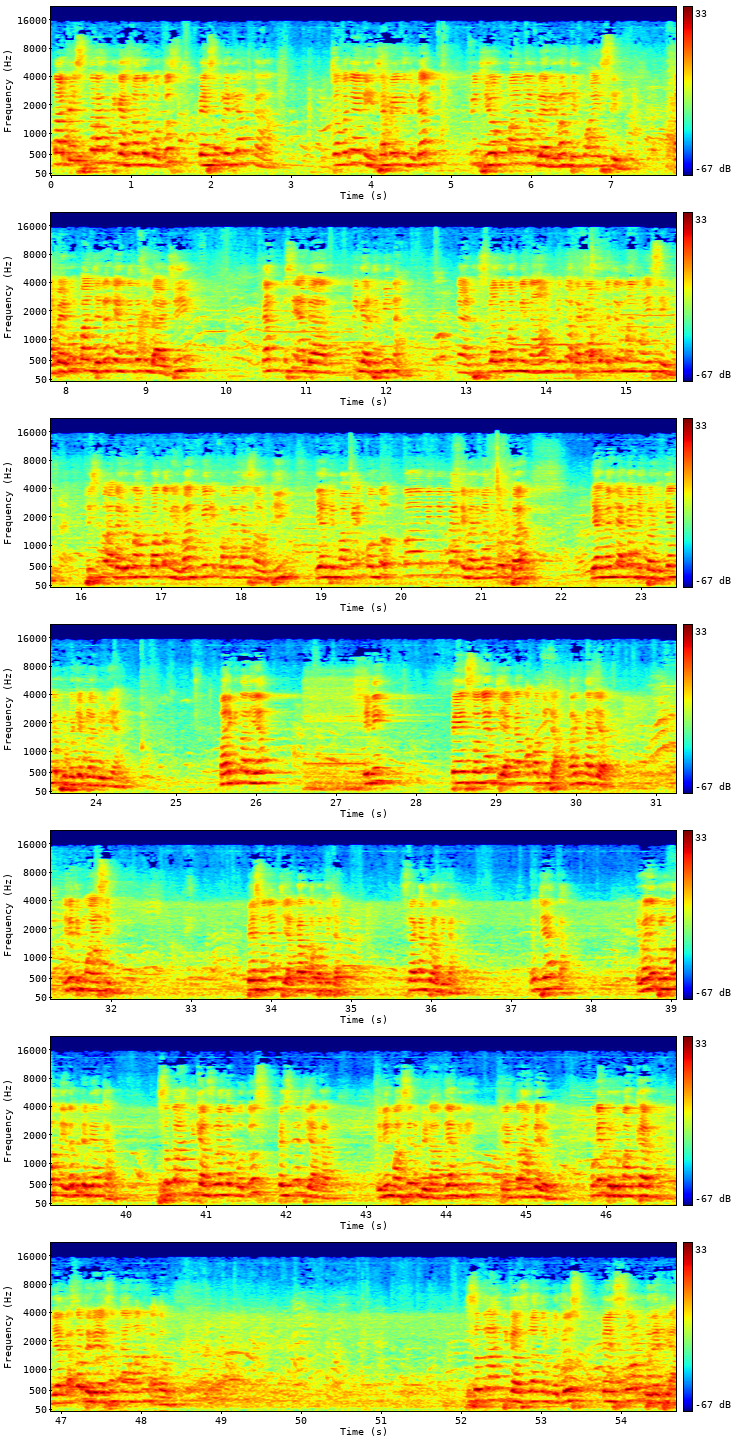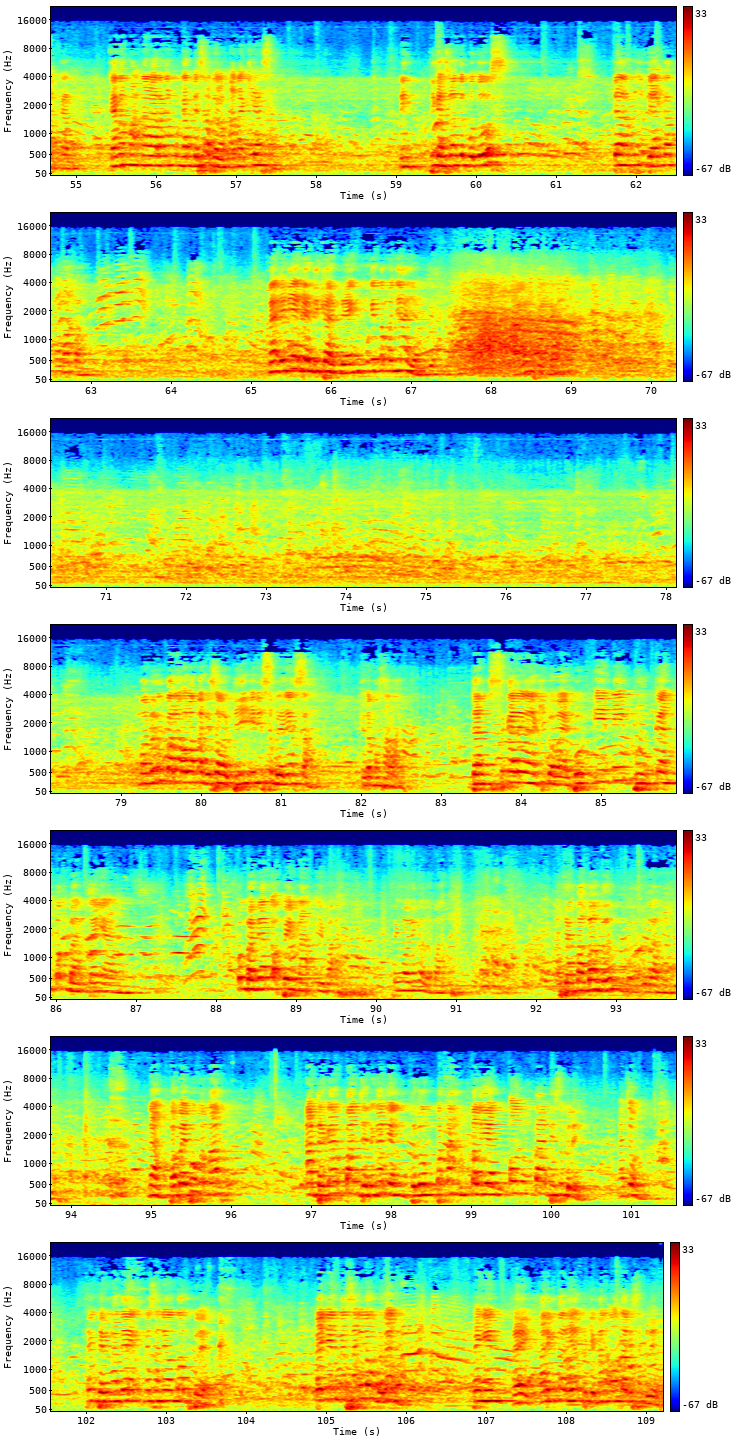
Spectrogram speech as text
Tapi setelah tiga saluran terputus besok boleh diangkat. Contohnya ini saya ingin tunjukkan video penyembelihan hewan di Muaisin Bapak Ibu panjenengan yang nanti tidak haji kan pasti ada tinggal di Mina nah di sebelah timur Mina itu ada kampung kecil namanya Muaisin di situ ada rumah potong hewan milik pemerintah Saudi yang dipakai untuk menitipkan hewan-hewan kurban yang nanti akan dibagikan ke berbagai belahan dunia. Mari kita lihat ini pesonya diangkat apa tidak? Mari kita lihat. Ini di Muaisim. Pesonya diangkat apa tidak? Silahkan perhatikan. Ini diangkat. Hewannya belum mati tapi sudah diangkat. Setelah tiga bulan terputus, pesonya diangkat. Jadi masih lebih latihan ini, sedang terampil mungkin baru magang. Ya nggak tahu dari SMK mana nggak tahu. Setelah tiga bulan terputus peso boleh diangkat. Karena makna larangan mengangkat peso adalah makna kiasan. Nih tiga bulan terputus dan peso diangkat apa apa nah ini ada yang digandeng mungkin temennya ya. Mungkin. Nah, menurut para ulama di Saudi ini sebenarnya sah. Kita masalah dan sekali lagi Bapak Ibu ini bukan pembantaian. Pembantaian kok penak ya Pak? Tengok ini kalau Pak. Ada yang tambah belum nah Bapak Ibu memang Adakah panjenengan yang belum pernah melihat onta disembelih? Ayo, saya dari nanti misalnya onta disembelih. Pengen misalnya dong, bener? Pengen? Baik, mari kita lihat bagaimana onta disembelih.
